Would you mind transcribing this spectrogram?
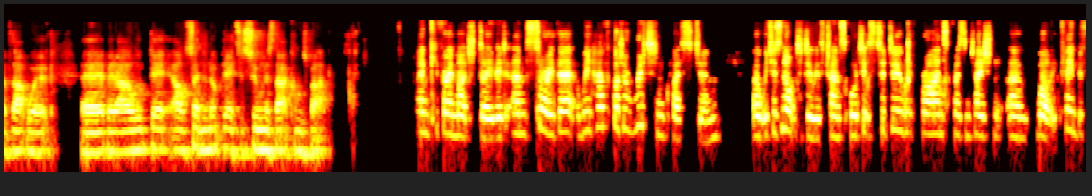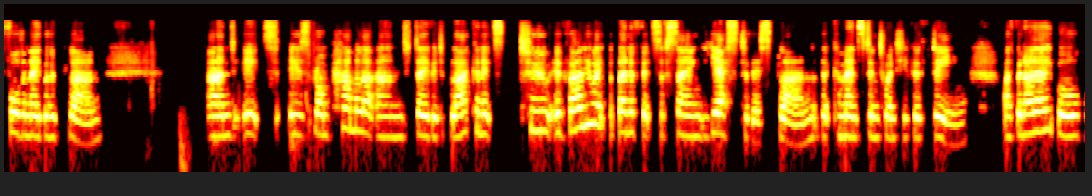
of that work. Uh, but I'll update, I'll send an update as soon as that comes back. Thank you very much, David. And sorry, there we have got a written question, uh, which is not to do with transport. It's to do with Brian's presentation. Um, well, it came before the neighbourhood plan. And it is from Pamela and David Black, and it's to evaluate the benefits of saying yes to this plan that commenced in 2015. I've been unable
